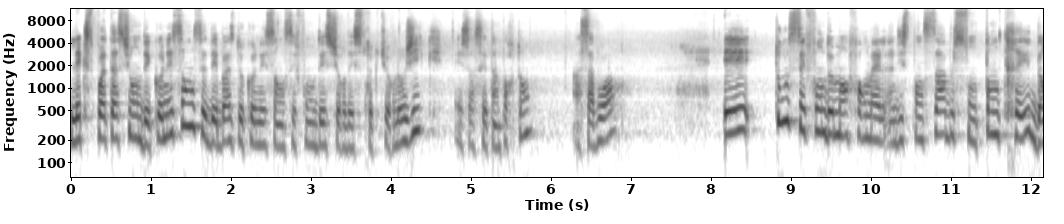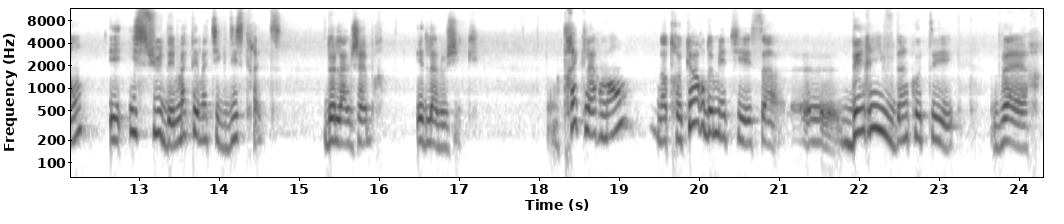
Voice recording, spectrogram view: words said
L'exploitation des connaissances et des bases de connaissances est fondée sur des structures logiques, et ça c'est important à savoir. Et tous ces fondements formels indispensables sont ancrés dans et issus des mathématiques discrètes, de l'algèbre et de la logique très clairement, notre cœur de métier ça, euh, dérive d'un côté vers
